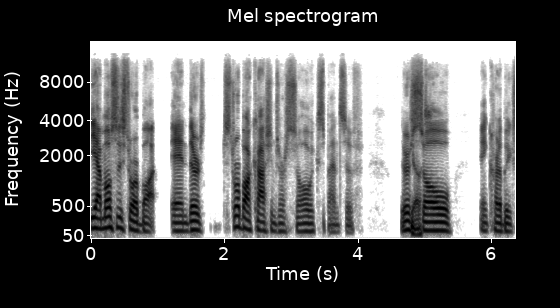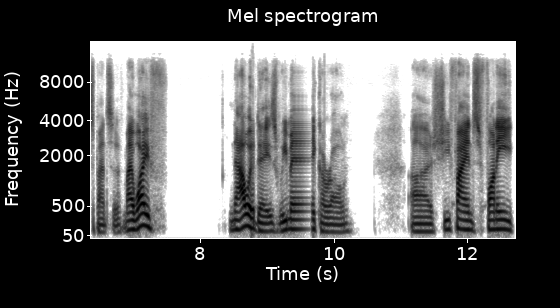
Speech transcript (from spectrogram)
yeah, mostly store bought, and their store bought costumes are so expensive They're yes. so incredibly expensive. My wife, nowadays, we make our own. Uh, she finds funny,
